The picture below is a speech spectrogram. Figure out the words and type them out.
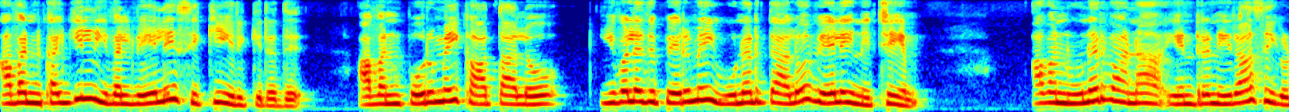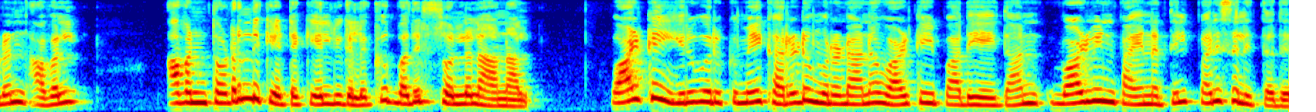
அவன் கையில் இவள் வேலை சிக்கி இருக்கிறது. அவன் பொறுமை காத்தாலோ இவளது பெருமை உணர்ந்தாலோ வேலை நிச்சயம். அவன் உணர்வானா என்ற நிராசையுடன் அவள் அவன் தொடர்ந்து கேட்ட கேள்விகளுக்கு பதில் சொல்லலானாள். வாழ்க்கை இருவருக்குமே கரடு முரடான வாழ்க்கை பாதையை தான் வாழ்வின் பயணத்தில் பரிசளித்தது.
